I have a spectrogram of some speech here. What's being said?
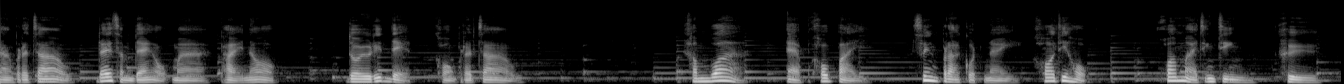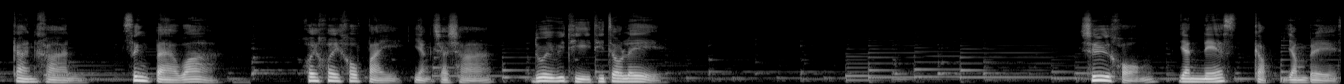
ทางพระเจ้าได้สำแดงออกมาภายนอก โดยฤทธิเดชของพระเจ้าคำว่า แอบเข้าไป ซึ่งปรากฏในข้อที่ 6 ความหมายจริงๆ คือ การคาน ซึ่งแปลว่า ค่อยๆเข้าไปอย่างช้าๆ ด้วยวิธีที่เจ้าเล่ชื่อของ ยันเนสกับยัมเบรส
